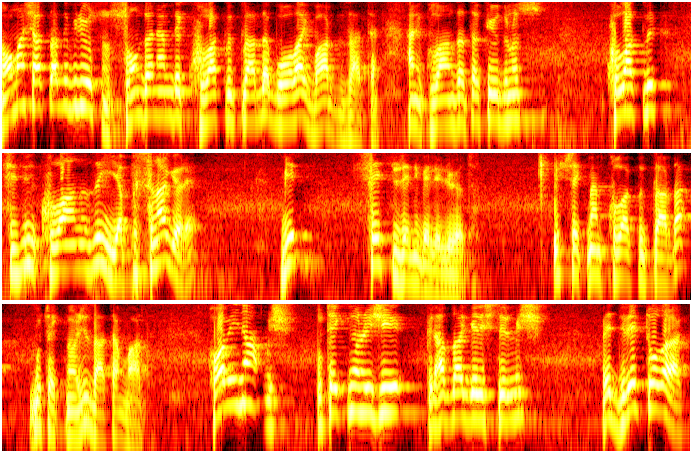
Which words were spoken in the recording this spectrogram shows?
Normal şartlarda biliyorsunuz son dönemde kulaklıklarda bu olay vardı zaten. Hani kulağınıza takıyordunuz. Kulaklık sizin kulağınızın yapısına göre bir ses düzeni belirliyordu. Üst segment kulaklıklarda bu teknoloji zaten vardı. Huawei ne yapmış? Bu teknolojiyi biraz daha geliştirmiş ve direkt olarak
